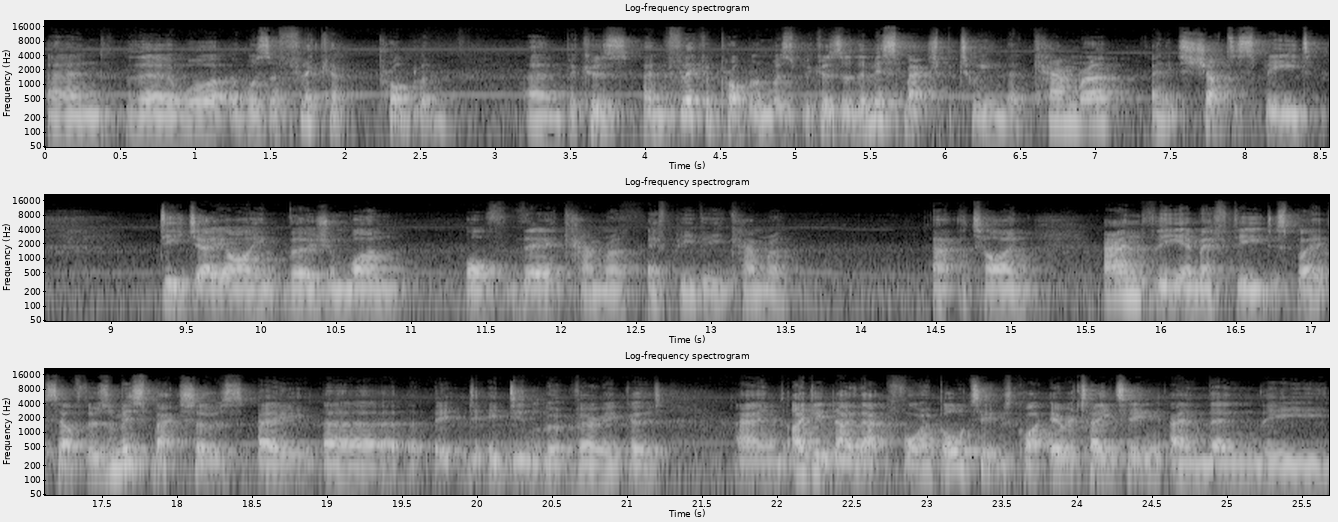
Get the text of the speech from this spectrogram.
and there were, was a flicker problem. Um, because and the flicker problem was because of the mismatch between the camera and its shutter speed DJI version 1 of their camera, FPV camera at the time, and the MFD display itself. There was a mismatch, so it, was a, uh, it, it didn't look very good. And I didn't know that before I bought it. It was quite irritating. And then the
